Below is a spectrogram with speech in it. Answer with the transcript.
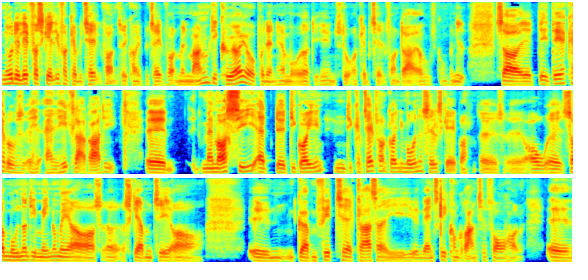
nu er det lidt forskelligt fra kapitalfond til kapitalfond, men mange de kører jo på den her måde, og det er en stor kapitalfond, der ejer huskompaniet. Så øh, det, det kan du have helt klart ret i. Øh, man må også sige, at øh, de går ind, de kapitalfond går ind i modne selskaber, og så modner de dem endnu mere og, og skærer dem til at øh, gør dem fedt til at klare sig i vanskelige konkurrenceforhold. Øh,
